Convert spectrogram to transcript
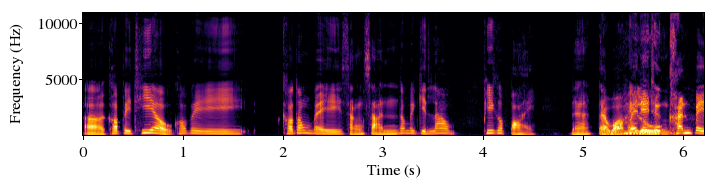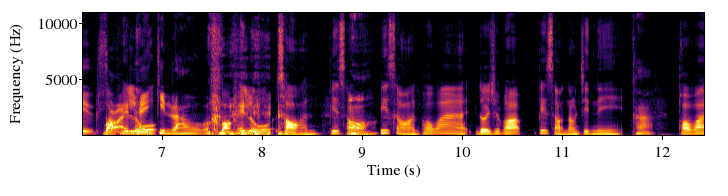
เอ่อเขาไปเที่ยวเขาไปเขาต้องไปสังสรรค์ต้องไปกินเหล้าพี่ก็ปล่อยนะแต่ว่าบอกไม่ให้ได้รู้ถึงขั้นไปสบออกนให้รู้ให้กินเหล้าบอกให้รู้สอนพี่สออ๋นอพี่สอนเพราะว่าโดยเฉพาะพี่สอนน้องจินนี่ค่ะ เพราะว่า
